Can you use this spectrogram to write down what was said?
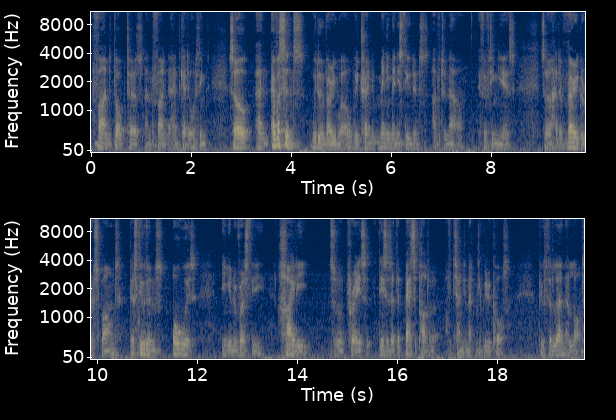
find doctors, and find and get all the things. So and ever since we're doing very well. We trained many many students up to now, 15 years. So I had a very good response. The students always in university highly sort of praise this is the best part of, of Chinese degree course because they learn a lot.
